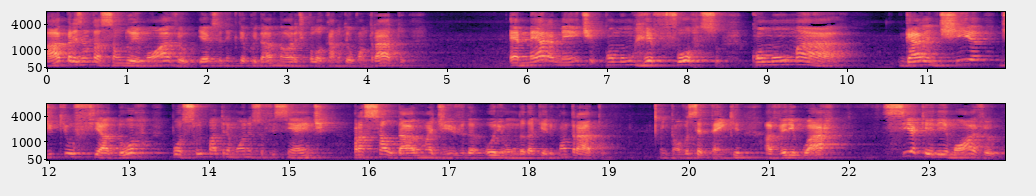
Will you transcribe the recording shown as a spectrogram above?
A apresentação do imóvel, e aí você tem que ter cuidado na hora de colocar no teu contrato, é meramente como um reforço, como uma garantia de que o fiador possui patrimônio suficiente para saldar uma dívida oriunda daquele contrato. Então você tem que averiguar se aquele imóvel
